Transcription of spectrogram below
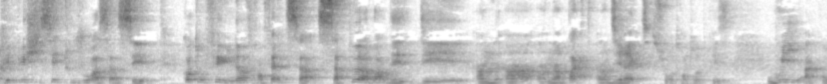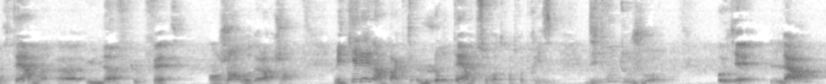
Réfléchissez toujours à ça. C'est quand on fait une offre, en fait, ça, ça peut avoir des, un, impact indirect sur votre entreprise. Oui, à court terme, euh, une offre que vous faites engendre de l'argent, mais quel est l'impact long terme sur votre entreprise? Dites-vous toujours, ok, là,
